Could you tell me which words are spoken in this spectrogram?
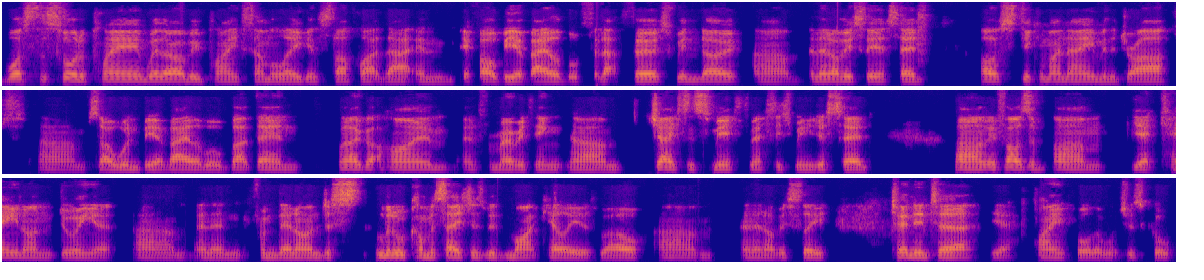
what's the sort of plan, whether I'll be playing summer league and stuff like that, and if I'll be available for that first window. Um, and then obviously I said I was sticking my name in the draft, um, so I wouldn't be available. But then when I got home and from everything, um, Jason Smith messaged me, just said um, if I was um, yeah keen on doing it, and then from then on, just little conversations with Mike Kelly as well, and then obviously turned into yeah playing for them, which is cool.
